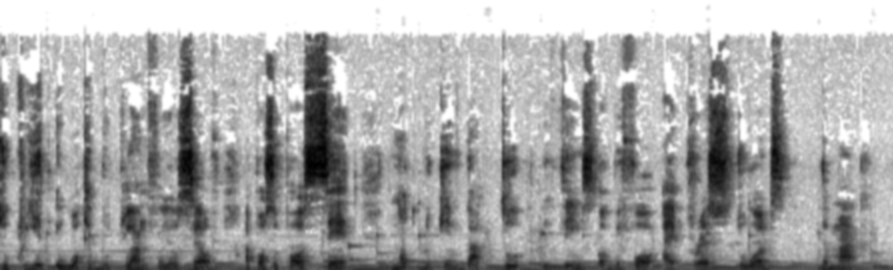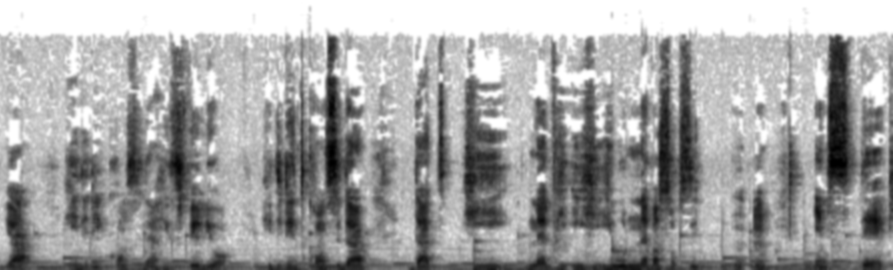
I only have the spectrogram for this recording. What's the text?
to create a workable plan for yourself. Apostle Paul said, Not looking back to the things of before, I press towards the mark. Yeah, he didn't consider his failure, he didn't consider that he never he, he, he would never succeed. Mm-mm. Instead,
